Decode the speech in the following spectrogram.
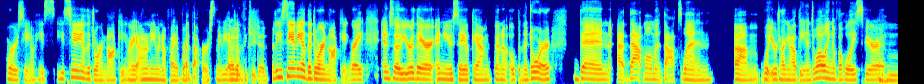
where he's, you know, he's he's standing at the door knocking, right? I don't even know if I read that verse. Maybe I, I don't think you did. But he's standing at the door and knocking, right? And so you're there and you say, okay, I'm gonna open the door. Then at that moment, that's when um, what you're talking about, the indwelling of the Holy Spirit, mm-hmm.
